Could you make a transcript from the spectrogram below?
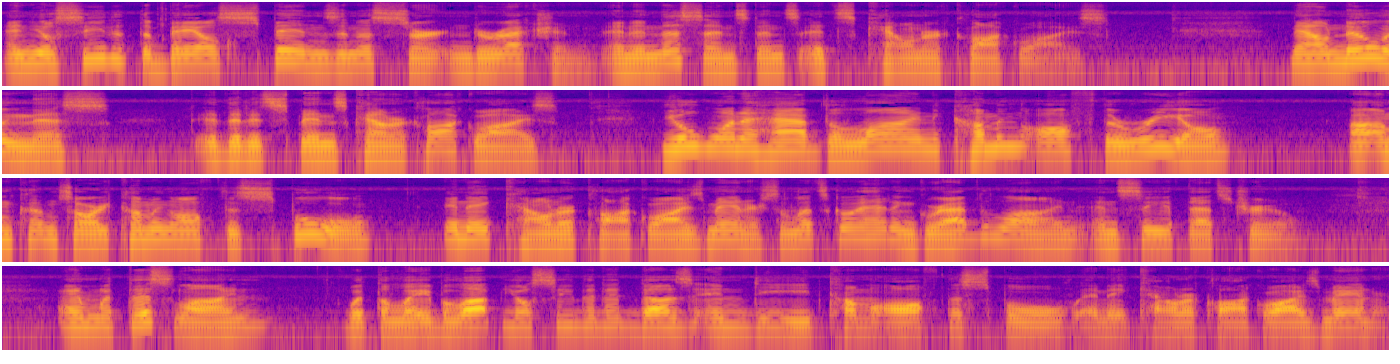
And you'll see that the bail spins in a certain direction. And in this instance, it's counterclockwise. Now, knowing this, that it spins counterclockwise, you'll want to have the line coming off the reel, uh, I'm, I'm sorry, coming off the spool in a counterclockwise manner. So let's go ahead and grab the line and see if that's true. And with this line, with the label up, you'll see that it does indeed come off the spool in a counterclockwise manner.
